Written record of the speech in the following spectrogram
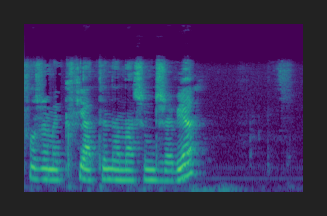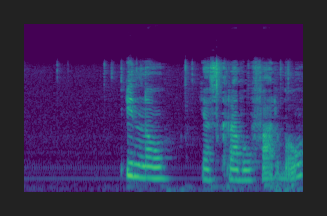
tworzymy kwiaty na naszym drzewie inną jaskrawą farbą.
